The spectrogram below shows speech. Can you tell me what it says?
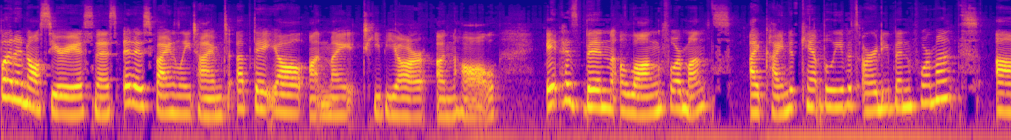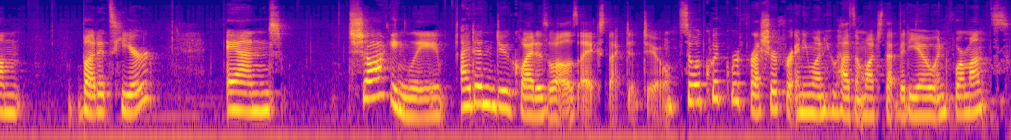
but in all seriousness, it is finally time to update y'all on my TBR unhaul. It has been a long four months. I kind of can't believe it's already been four months, um, but it's here. And shockingly, I didn't do quite as well as I expected to. So a quick refresher for anyone who hasn't watched that video in four months.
